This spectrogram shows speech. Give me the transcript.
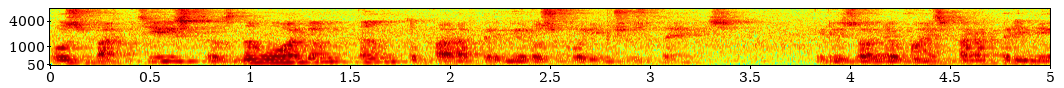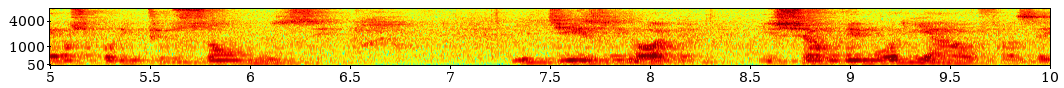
Os batistas não olham tanto para 1 Coríntios 10, eles olham mais para 1 Coríntios 11 e dizem: olha, isso é um memorial, fazer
